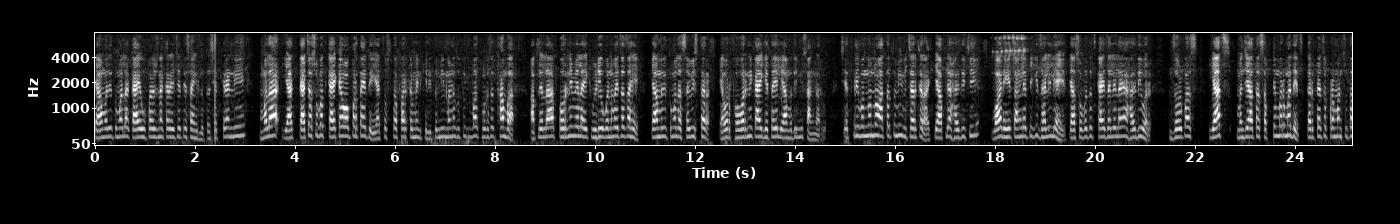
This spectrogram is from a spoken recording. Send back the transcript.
त्यामध्ये तुम्हाला काय उपाययोजना करायची ते सांगितलं. तर शेतकऱ्यांनी मला या त्याच्यासोबत काय काय वापरता येते याचं सुद्धा फार कमेंट केली. तर मी म्हणत होतो की बा थोडंसं थांबा. आपल्याला पौर्णिमेला एक व्हिडिओ बनवायचाच आहे. त्यामध्ये तुम्हाला सविस्तर यावर फवारणी काय घेता येईल यामध्ये मी सांगणार आहोत. शेतकरी बंधूंनो आता तुम्ही विचार करा की आपल्या हळदीची वाढ हे चांगल्यापैकी झालेली आहे. त्यासोबतच काय झालेलं आहे? हळदीवर जवळपास याच म्हणजे आता सप्टेंबरमध्येच करप्याचं प्रमाण सुद्धा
